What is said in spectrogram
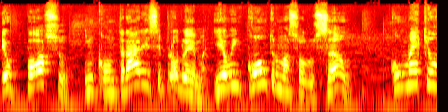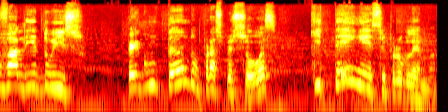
eu posso encontrar esse problema e eu encontro uma solução, como é que eu valido isso? Perguntando para as pessoas que têm esse problema.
